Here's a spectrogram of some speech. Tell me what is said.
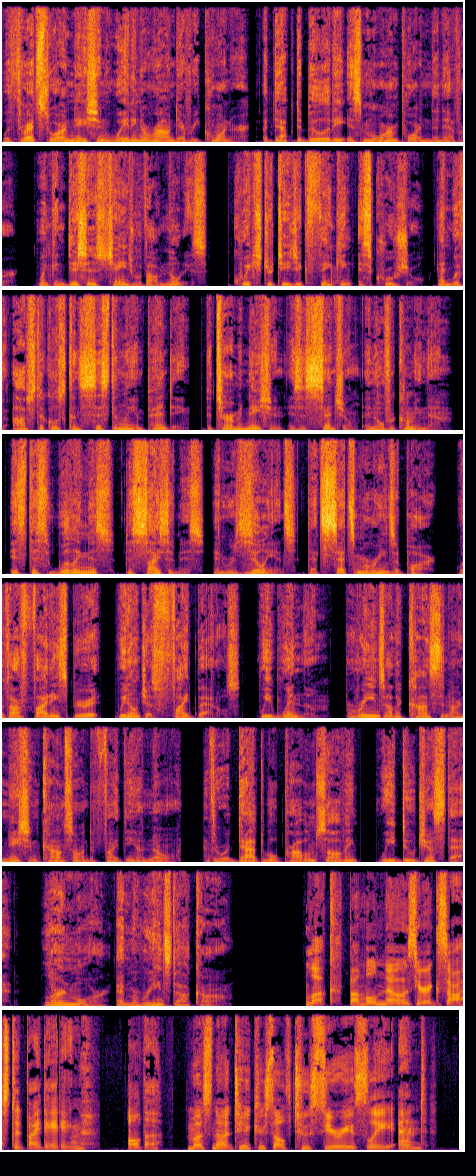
With threats to our nation waiting around every corner, adaptability is more important than ever. When conditions change without notice, quick strategic thinking is crucial. And with obstacles consistently impending, determination is essential in overcoming them. It's this willingness, decisiveness, and resilience that sets Marines apart. With our fighting spirit, we don't just fight battles, we win them. Marines are the constant our nation counts on to fight the unknown. And through adaptable problem solving, we do just that. Learn more at marines.com. Look, Bumble knows you're exhausted by dating. All the must not take yourself too seriously and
